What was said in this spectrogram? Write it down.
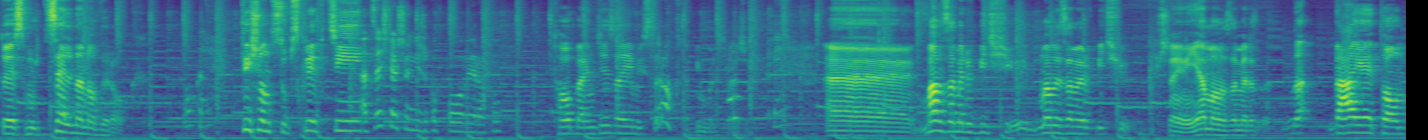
To jest mój cel na nowy rok. Okej. 1000 subskrypcji A co jeśli osiągniesz go w połowie roku? to będzie zajebisty rok w takim bądź razie. Okej. Eee, mam zamiar wbić, mamy zamiar wbić, przynajmniej ja mam zamiar, na, daję tą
